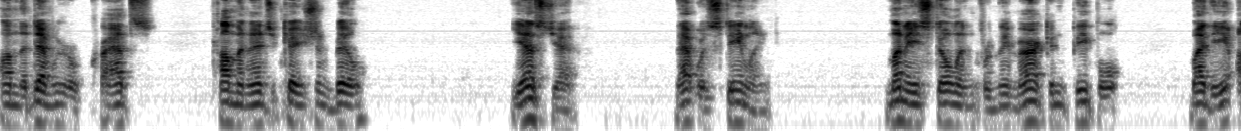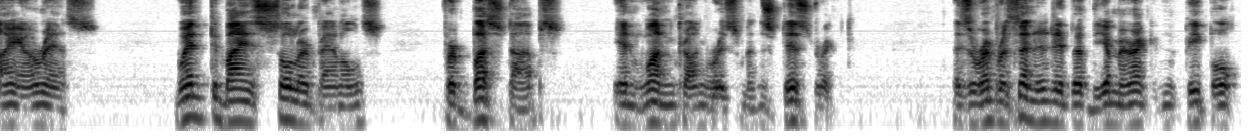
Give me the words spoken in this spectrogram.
on the Democrats' Common Education Bill? Yes, Jeff, that was stealing. Money stolen from the American people by the IRS went to buy solar panels for bus stops in one congressman's district. As a representative of the American people,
